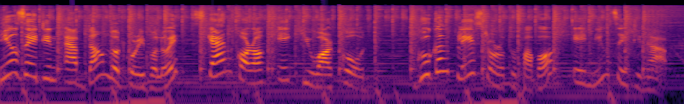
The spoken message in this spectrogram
নিউজ এইটিন এপ ডাউনলোড কৰিবলৈ স্কেন কৰক এই Q R code Google play ষ্টৰতো পাব এই নিউজ এইটিন এপ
